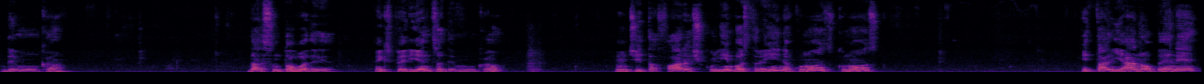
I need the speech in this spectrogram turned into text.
de muncă, dar sunt o de experiență de muncă, muncit afară și cu limbă străină, cunosc, cunosc. Italiano bene,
